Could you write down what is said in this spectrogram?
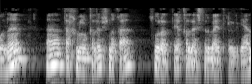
Buni taxmin qilib shunaqa suratda yaqinlashtirib aytirilgan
